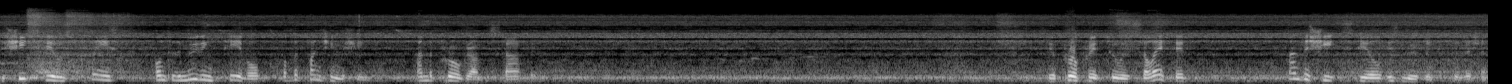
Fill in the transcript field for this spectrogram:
The sheet steel is placed onto the moving table of the punching machine and the program is started. The appropriate tool is selected and the sheet steel is moved into position.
